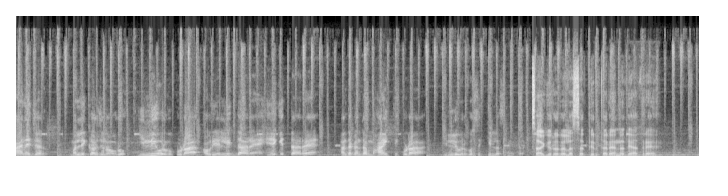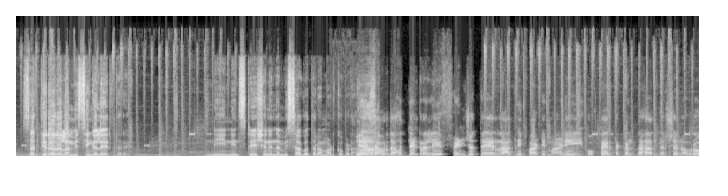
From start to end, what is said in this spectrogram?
ಮ್ಯಾನೇಜರ್ ಮಲ್ಲಿಕಾರ್ಜುನ್ ಅವರು ಇಲ್ಲಿವರೆಗೂ ಕೂಡ ಅವ್ರು ಎಲ್ಲಿದ್ದಾರೆ ಹೇಗಿದ್ದಾರೆ ಅಂತಕ್ಕಂಥ ಮಾಹಿತಿ ಕೂಡ ಇಲ್ಲಿವರೆಗೂ ಸಿಕ್ಕಿಲ್ಲ ಸ್ನೇಹಿತರೆ. ಸಾಗಿರೋರೆಲ್ಲ ಸತ್ತಿರ್ತಾರೆ ಅನ್ನೋದೇ ಆದ್ರೆ ಸತ್ತಿರೋರೆಲ್ಲ ಮಿಸ್ಸಿಂಗ್ ಅಲ್ಲೇ ಇರ್ತಾರೆ. ನೀ ನಿನ್ ಸ್ಟೇಷನ್ ಇಂದ ಮಿಸ್ ಆಗೋ ತರ ಮಾಡ್ಕೋಬೇಡ. ಎರಡ್ ಸಾವಿರದ ಹದಿನೆಂಟರಲ್ಲಿ ಫ್ರೆಂಡ್ ಜೊತೆ ರಾತ್ರಿ ಪಾರ್ಟಿ ಮಾಡಿ ಹೋಗ್ತಾ ಇರ್ತಕ್ಕಂತಹ ದರ್ಶನ್ ಅವರು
